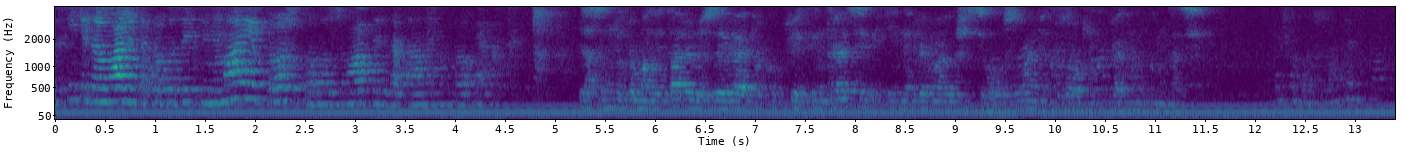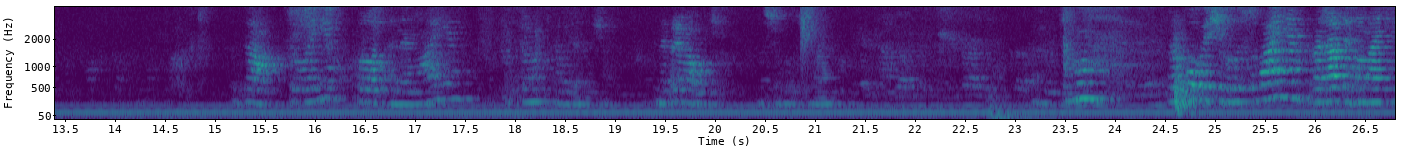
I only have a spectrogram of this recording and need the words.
Оскільки зауважень та пропозицій немає, прошу проголосувати за даний проект. Я Семенюк Роман Віталійович заявляю про конфлікт інтересів і не приймаю участі в голосуванні як розробник проектної документації. Прошу голосувати. За троє, проти немає. Утримався один учасник. Не приймав участь в нашому голосуванні. Тому, враховуючи голосування, вважати громадські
